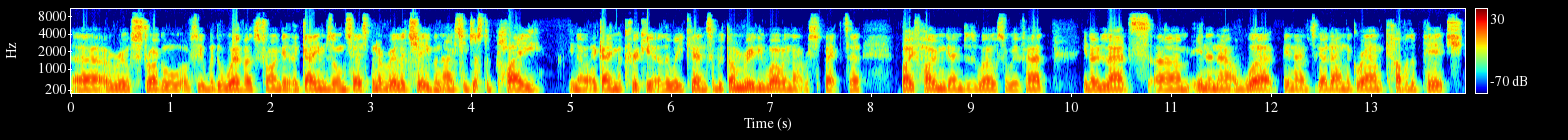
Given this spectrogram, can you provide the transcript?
uh, a real struggle, obviously with the weather to try and get the games on. So it's been a real achievement actually just to play, you know, a game of cricket at the weekend. So we've done really well in that respect. Uh, both home games as well. So we've had, you know, lads um, in and out of work being able to go down the ground, cover the pitch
